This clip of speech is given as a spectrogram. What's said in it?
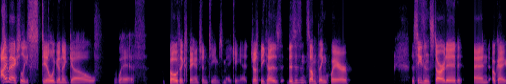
I'm actually still gonna go with both expansion teams making it, just because this isn't something where the season started and okay,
